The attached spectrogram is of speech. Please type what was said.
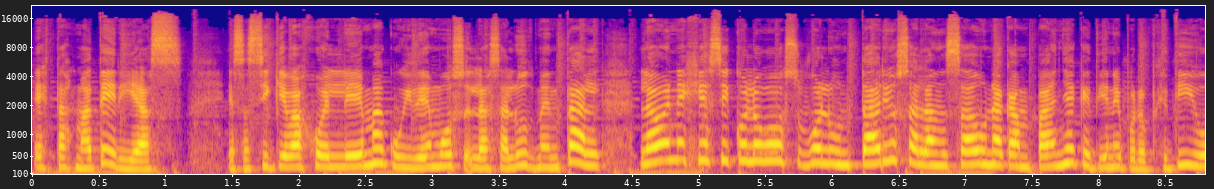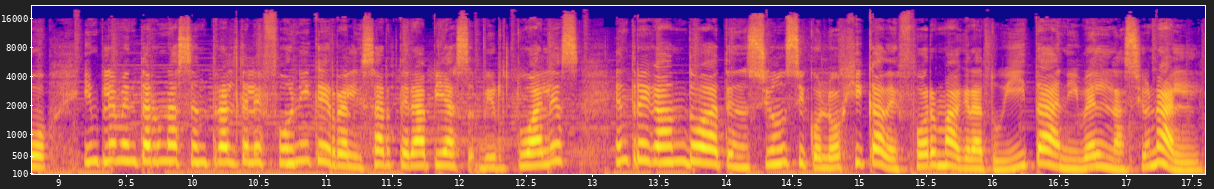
estas materias. Es así que bajo el lema Cuidemos la salud mental, la ONG Psicólogos Voluntarios ha lanzado una campaña que tiene por objetivo implementar una central telefónica y realizar terapias virtuales entregando atención psicológica de forma gratuita a nivel nacional.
